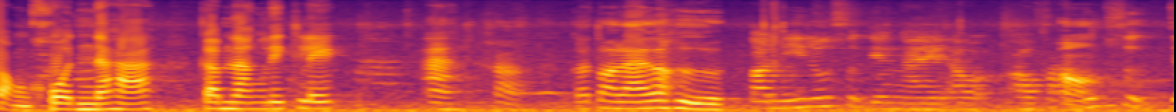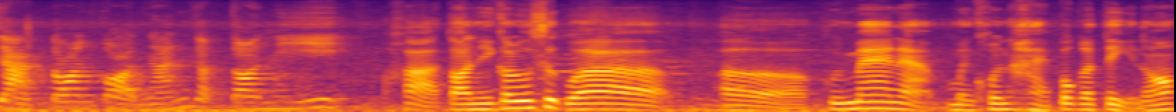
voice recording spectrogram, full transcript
สองคนนะคะกำลังเล็กๆ อะค่ะ ก็ตอนแรกก็คือ ตอนนี้รู้สึกยังไงเอาเอาความอ๋อรู้สึกจากตอนก่อนนั้นกับตอนนี้ ค่ะ ตอนนี้ก็รู้สึกว่าเอ่อคุณแม่เนี่ยเหมือนคนหายปกติเนาะ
